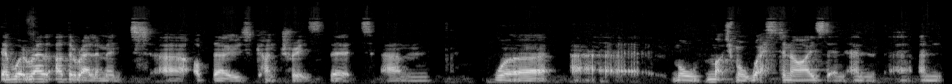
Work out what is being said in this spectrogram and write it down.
there were re- other elements uh, of those countries that um, were uh, more, much more westernized and, and, uh, and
